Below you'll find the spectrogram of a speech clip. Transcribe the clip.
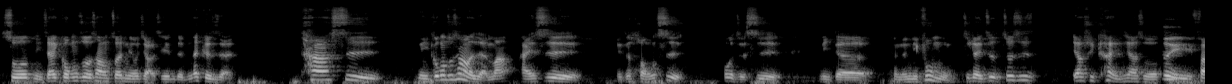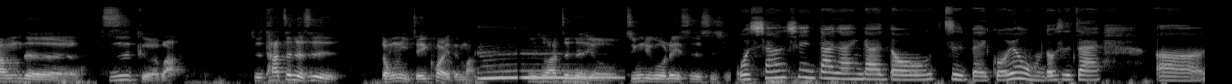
说你在工作上钻牛角尖的那个人，他是你工作上的人吗？还是你的同事，或者是你的可能你父母之类？这就是要去看一下说对方的资格吧，就是他真的是。懂你这一块的吗？嗯，就是说他真的有经历过类似的事情。我相信大家应该都自卑过，因为我们都是在呃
